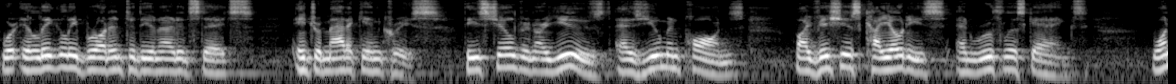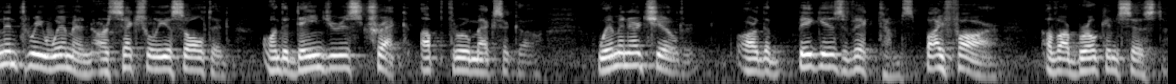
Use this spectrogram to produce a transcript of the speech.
were illegally brought into the United States, a dramatic increase. These children are used as human pawns by vicious coyotes and ruthless gangs. One in three women are sexually assaulted on the dangerous trek up through Mexico. Women and children are the biggest victims, by far, of our broken system.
